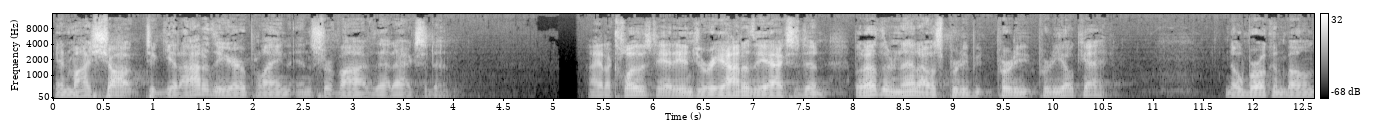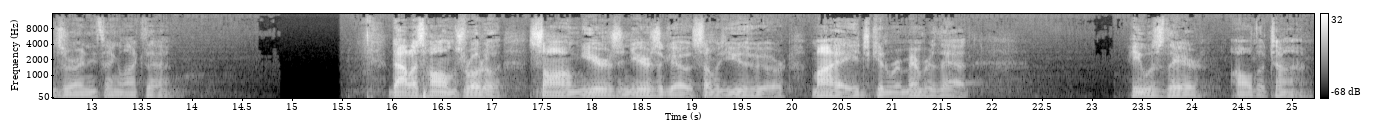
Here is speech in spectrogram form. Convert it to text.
in my shock to get out of the airplane and survive that accident. I had a closed head injury out of the accident, but other than that, I was pretty, pretty, pretty okay. No broken bones or anything like that. Dallas Holm wrote a song years and years ago. Some of you who are my age can remember that. He was there all the time.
